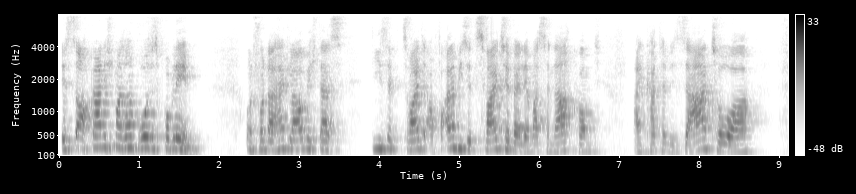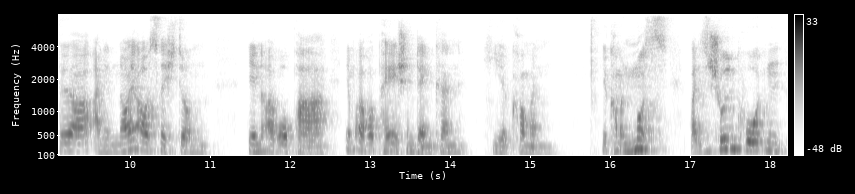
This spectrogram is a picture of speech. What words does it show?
ist es auch gar nicht mal so ein großes Problem. Und von daher glaube ich, dass diese zweite, auch vor allem diese zweite Welle, was danach kommt, ein Katalysator für eine Neuausrichtung in Europa, im europäischen Denken hier kommen, hier kommen muss bei diesen Schuldenquoten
